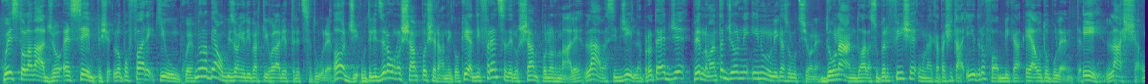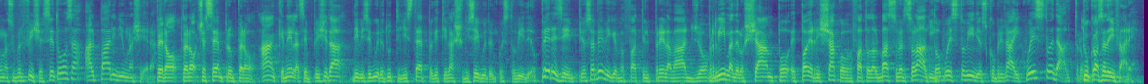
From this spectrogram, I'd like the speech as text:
questo lavaggio è semplice, lo può fare chiunque. Non abbiamo bisogno di particolari attrezzature. Oggi utilizzerò uno shampoo ceramico che a differenza dello shampoo normale lava, sigilla, protegge per 90 giorni in un'unica soluzione, donando alla superficie una capacità idrofobica e autopulente e lascia una superficie setosa al pari di una cera. Però, però c'è sempre un però, anche nella semplicità devi seguire tutti gli step che ti lascio di seguito in questo video. Per esempio, sapevi che va fatto il prelavaggio prima dello shampoo e poi il risciacquo fatto dal basso verso l'alto? In questo video scoprirai questo ed altro. Tu cosa devi fare?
